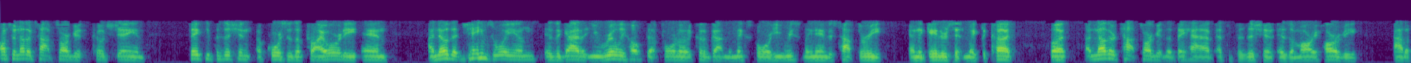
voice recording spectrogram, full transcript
On to another top target, Coach Jay, and safety position, of course, is a priority. And I know that James Williams is a guy that you really hope that Florida could have gotten the mix for. He recently named his top three, and the Gators didn't make the cut. But another top target that they have at the position is Amari Harvey out of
